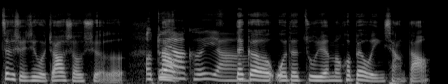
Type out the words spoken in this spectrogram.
这个学期我就要休学了。哦，对啊，可以啊。那个我的组员们会被我影响到。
